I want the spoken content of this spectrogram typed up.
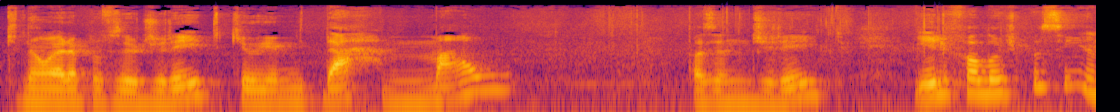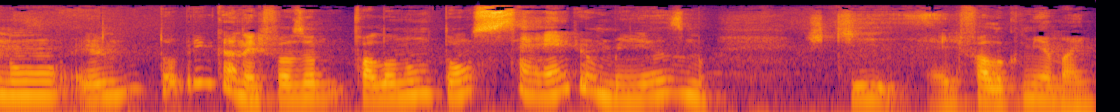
que não era pra fazer o direito, que eu ia me dar mal fazendo direito. E ele falou, tipo assim, eu não, eu não tô brincando, ele falou, falou num tom sério mesmo. De que ele falou com minha mãe,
